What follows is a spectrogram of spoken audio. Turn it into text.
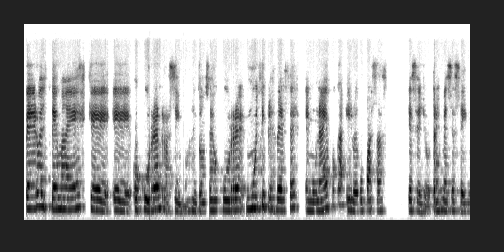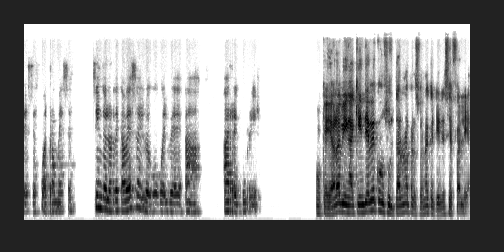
pero el tema es que eh, ocurre en racimos, entonces ocurre múltiples veces en una época y luego pasas, qué sé yo, tres meses, seis meses, cuatro meses sin dolor de cabeza y luego vuelve a, a recurrir. Ok, ahora bien, ¿a quién debe consultar una persona que tiene cefalea?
